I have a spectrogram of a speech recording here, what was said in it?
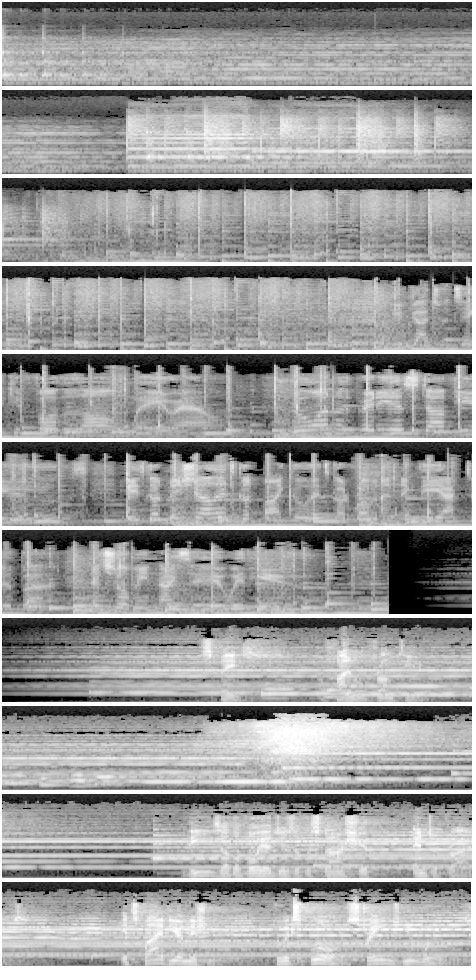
You got your ticket for the long way round. The one with the prettiest of views. It's got Michelle, it's got Michael, it's got Robin and Nick the actor, but be with you. Space, the final frontier. These are the voyages of the starship Enterprise. Its five year mission to explore strange new worlds,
